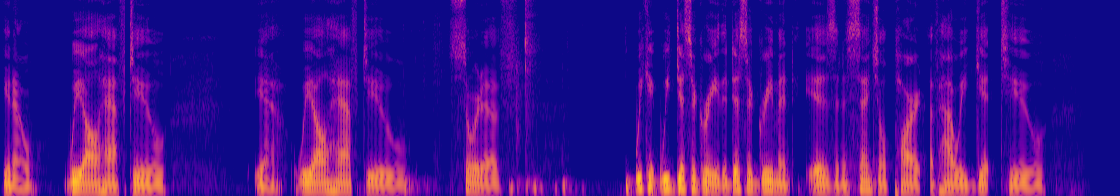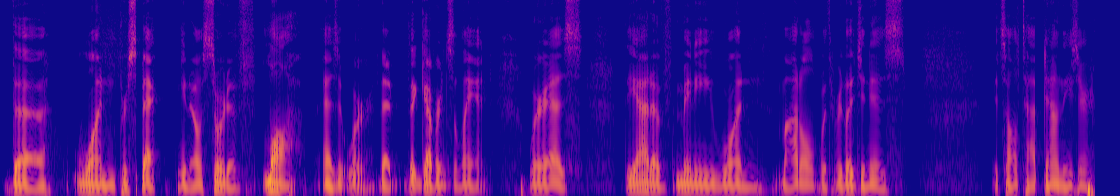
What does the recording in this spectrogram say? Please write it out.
You know, we all have to, yeah, we all have to sort of. We can we disagree. The disagreement is an essential part of how we get to the one perspective, you know, sort of law, as it were, that that governs the land. Whereas the out of many one model with religion is it's all top down. These are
